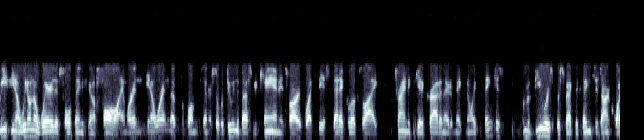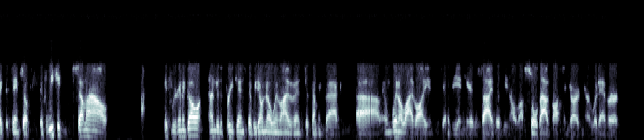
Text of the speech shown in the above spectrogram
we, you know, we don't know where this whole thing is going to fall, and we're in, you know, we're in the performance center, so we're doing the best we can as far as what the aesthetic looks like, trying to get a crowd in there to make noise. Things just from a viewer's perspective, things just aren't quite the same. So if we could somehow, if we're going to go under the pretense that we don't know when live events are coming back, uh, and when a live audience is going to be in here, the size of you know a sold out Boston Garden or whatever,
